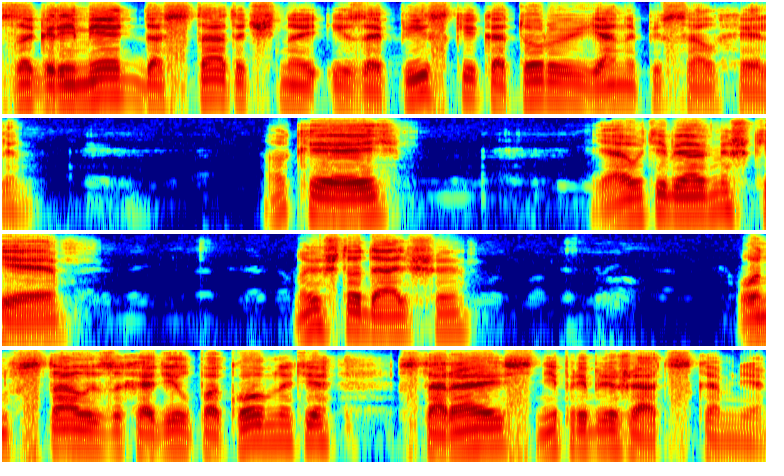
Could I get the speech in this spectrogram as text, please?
Загреметь достаточно и записки, которую я написал Хелен. Окей, я у тебя в мешке. Ну и что дальше? Он встал и заходил по комнате, стараясь не приближаться ко мне.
